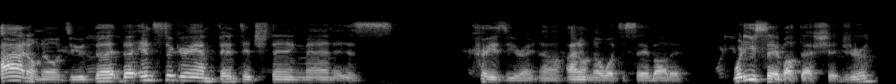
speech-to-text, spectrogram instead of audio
I don't know, dude. The the Instagram vintage thing, man, is crazy right now. I don't know what to say about it. What do you say about that shit, Drew?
